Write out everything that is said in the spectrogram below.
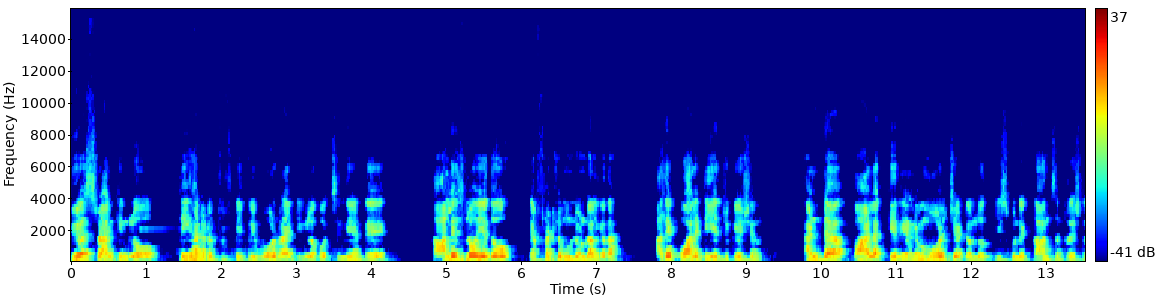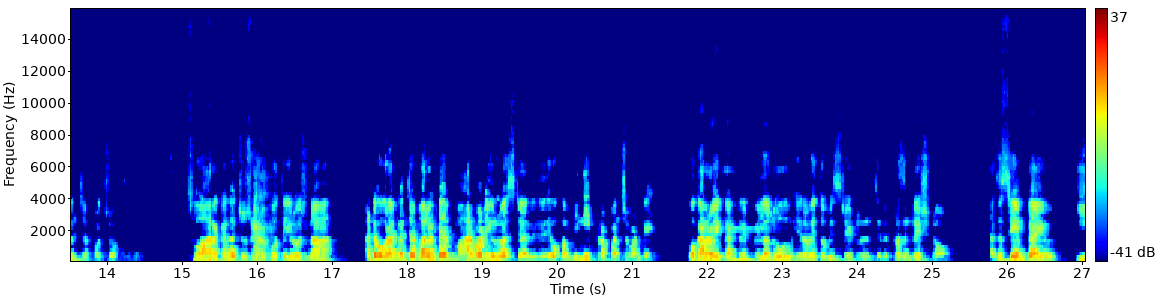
క్యూఎస్ ర్యాంకింగ్లో three hundred and fifty three world ర్యాంకింగ్లోకి వచ్చింది అంటే కాలేజ్లో ఏదో డెఫినెట్లీ ఉండి ఉండాలి కదా. అదే క్వాలిటీ ఎడ్యుకేషన్ అండ్ వాళ్ళ కెరియర్ని మోల్డ్ చేయడంలో తీసుకునే కాన్సన్ట్రేషన్ అని చెప్పొచ్చు. సో ఆ రకంగా చూసుకుంటూ పోతే ఈ రోజున అంటే ఒక రకంగా చెప్పాలంటే మార్వాడి యూనివర్సిటీ అనేది ఒక మినీ ప్రపంచం అండి. ఒక అరవై కంట్రీ పిల్లలు ఇరవై తొమ్మిది స్టేట్ల నుంచి representation at the same time ఈ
